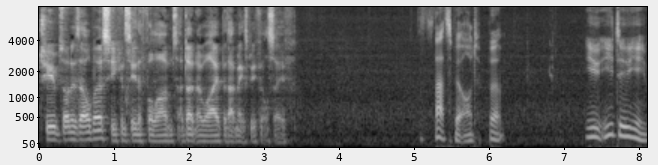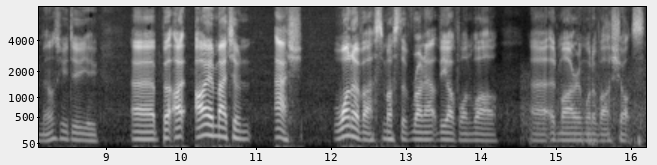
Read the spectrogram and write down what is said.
tubes on his elbow, so you can see the full arms. I don't know why, but that makes me feel safe. That's a bit odd, but you you do you, Mills. You do you. Uh, but I I imagine Ash, one of us must have run out the other one while uh, admiring one of our shots.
